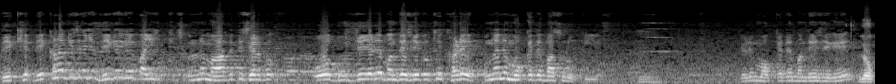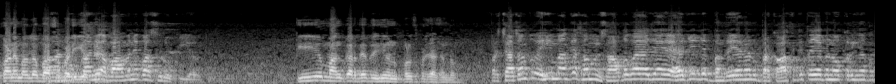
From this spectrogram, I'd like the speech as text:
ਦੇਖਿਆ ਦੇਖਣਾ ਕਿਸੇ ਕਿਸੇ ਦੇਖੇ ਗਏ ਭਾਈ ਉਹਨਾਂ ਨੇ ਮਾਰ ਦਿੱਤੀ ਸਿਰਫ ਉਹ ਦੂਜੇ ਜਿਹੜੇ ਬੰਦੇ ਸੀਗੇ ਉੱਥੇ ਖੜੇ ਉਹਨਾਂ ਨੇ ਮੌਕੇ ਤੇ ਬੱਸ ਰੋਕੀ ਹੈ ਜਿਹੜੇ ਮੌਕੇ ਤੇ ਬੰਦੇ ਸੀਗੇ ਲੋਕਾਂ ਨੇ ਮਤਲਬ ਬੱਸ ਹਾਂ, ਫੜੀ ਲੋਕਾਂ ਨੇ ਹੈ ਆਵਾਮ ਨੇ ਬੱਸ ਰੋਕੀ ਉੱਥੇ। ਕੀ ਮੰਗ ਕਰਦੇ ਤੁਸੀਂ ਹੁਣ ਪੁਲਿਸ ਪ੍ਰਸ਼ਾਸਨ ਤੋਂ? ਪ੍ਰਸ਼ਾਸਨ ਤੋਂ ਇਹੀ ਮੰਗ ਹੈ ਸਾਨੂੰ ਇਨਸਾਫ ਦਿਵਾਇਆ ਜਾਏ ਇਹੋ ਜਿਹੇ ਬੰਦੇ ਇਹਨਾਂ ਨੂੰ ਬਰਖਾਸਤ ਕੀਤਾ ਜਾਵੇ ਨੌਕਰੀਆਂ ਤੋਂ।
